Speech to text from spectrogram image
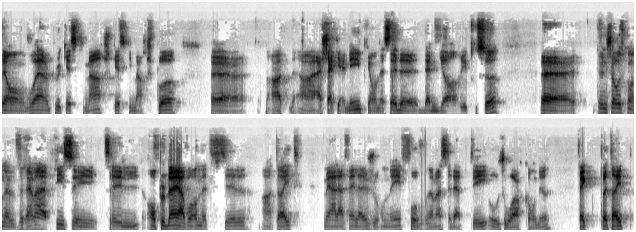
On voit un peu qu'est-ce qui marche, qu'est-ce qui marche pas euh, à chaque année, puis on essaie d'améliorer tout ça. Euh, une chose qu'on a vraiment appris, c'est on peut bien avoir notre style en tête, mais à la fin de la journée, il faut vraiment s'adapter aux joueurs qu'on a. Fait que peut-être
